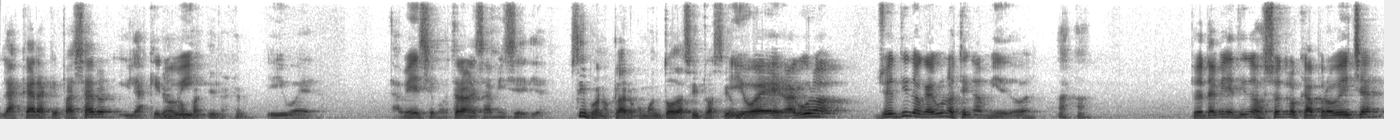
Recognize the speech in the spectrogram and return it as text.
las caras que pasaron y las que no vi. Y Y bueno, también se mostraron esas miserias. Sí, bueno, claro, como en toda situación. Y bueno, algunos, yo entiendo que algunos tengan miedo, ¿eh? Ajá. pero también entiendo a los otros que aprovechan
